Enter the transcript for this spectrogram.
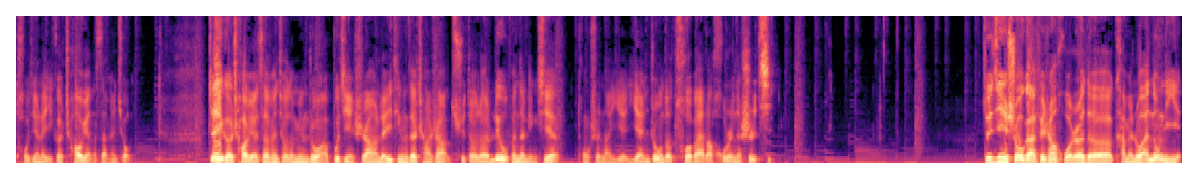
投进了一个超远的三分球。这个超远三分球的命中啊，不仅是让雷霆在场上取得了六分的领先，同时呢，也严重的挫败了湖人的士气。最近手感非常火热的卡梅罗·安东尼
